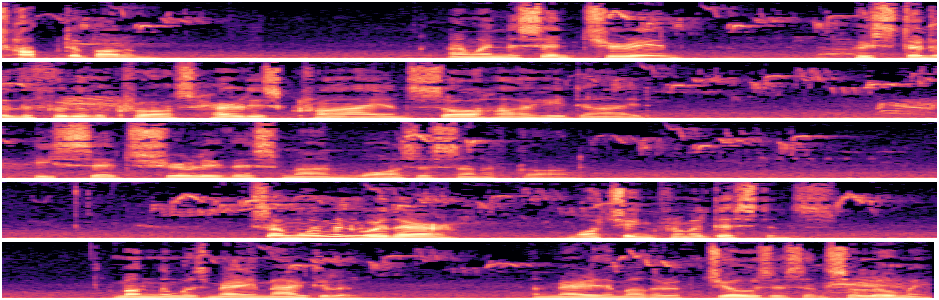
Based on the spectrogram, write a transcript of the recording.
top to bottom. And when the centurion who stood at the foot of the cross, heard his cry, and saw how he died. He said, Surely this man was a son of God. Some women were there, watching from a distance. Among them was Mary Magdalene, and Mary the mother of Joseph and Salome.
